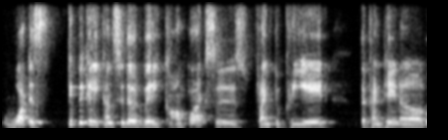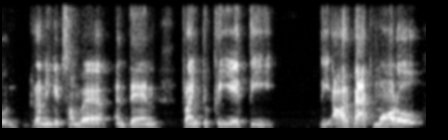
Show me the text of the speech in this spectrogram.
What is typically considered very complex is trying to create the container, running it somewhere, and then trying to create the the RBAC model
